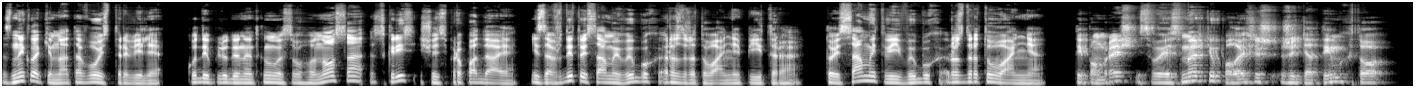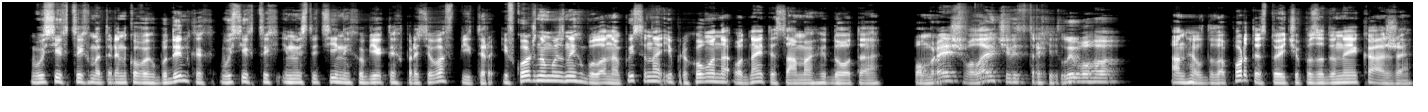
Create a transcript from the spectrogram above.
зникла кімната в Ойстервілі. Куди б люди не ткнули свого носа, скрізь щось пропадає, і завжди той самий вибух роздратування Пітера, той самий твій вибух роздратування. Ти помреш і своєю смертю полегшиш життя тим, хто. В усіх цих материкових будинках, в усіх цих інвестиційних об'єктах працював Пітер, і в кожному з них була написана і прихована одна й та сама гидота Помреш, волаючи від страхітливого. Ангел Делапорте, стоячи позаду неї, каже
